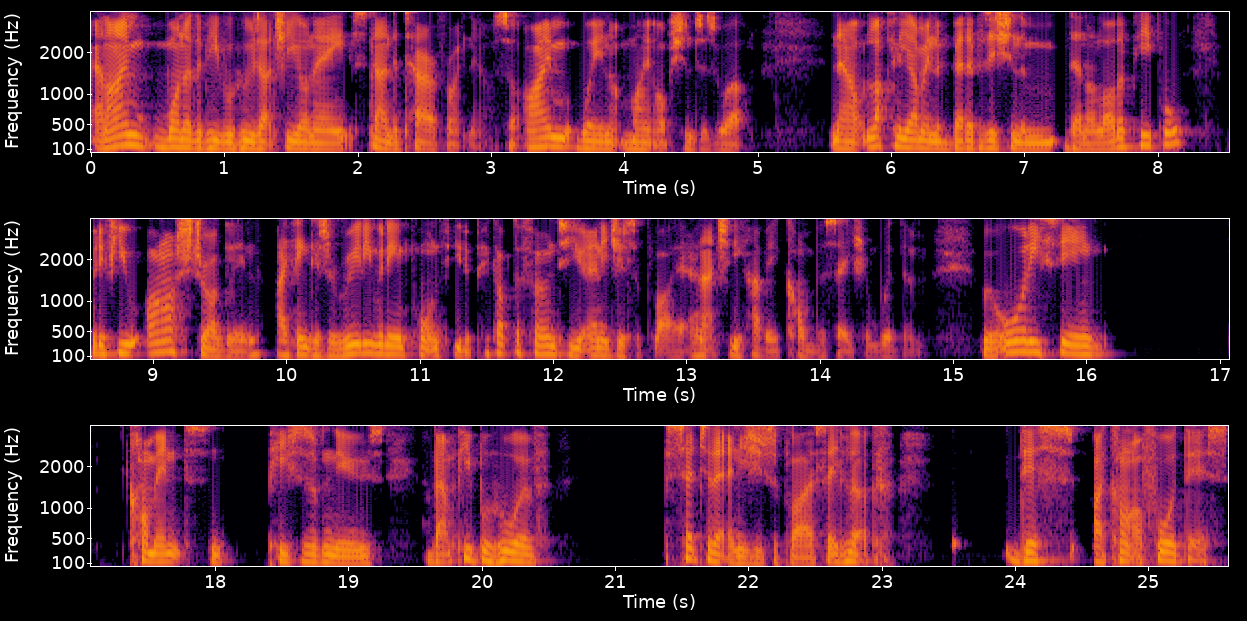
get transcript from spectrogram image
And I'm one of the people who's actually on a standard tariff right now. So I'm weighing up my options as well. Now, luckily, I'm in a better position than, than a lot of people. But if you are struggling, I think it's really, really important for you to pick up the phone to your energy supplier and actually have a conversation with them. We're already seeing comments and pieces of news about people who have said to their energy supplier, say, look, this, I can't afford this.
